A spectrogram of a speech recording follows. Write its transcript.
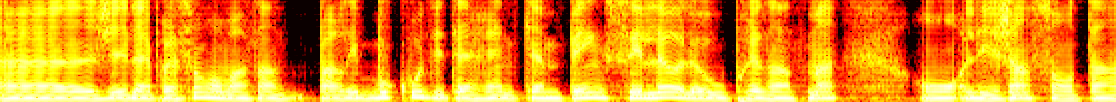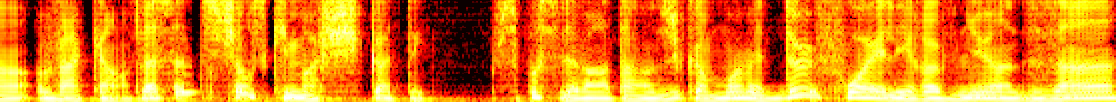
euh, j'ai l'impression qu'on va entendre parler beaucoup des terrains de camping. C'est là, là où présentement les gens sont en vacances. La seule petite chose qui m'a chicoté, je sais pas s'il avait entendu comme moi, mais deux fois elle est revenue en disant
